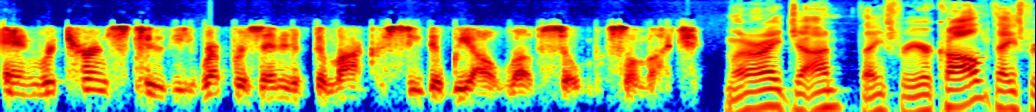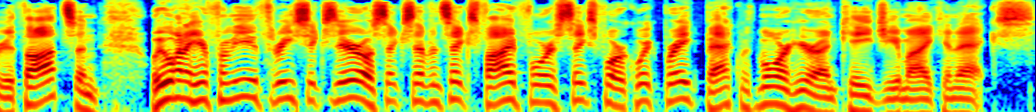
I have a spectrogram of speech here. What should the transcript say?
and returns to the representative democracy that we all love so so much. All right, John. Thanks for your call. Thanks for your thoughts. And we want to hear from you 360 676 5464. Quick break. Back with more here on KGMI Connects.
